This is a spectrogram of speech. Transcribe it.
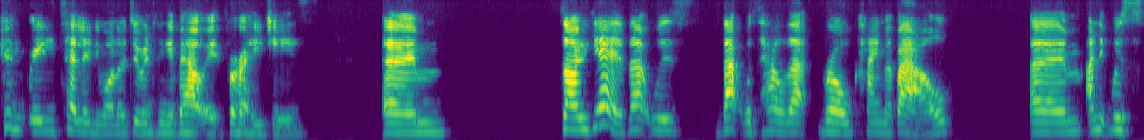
couldn't really tell anyone or do anything about it for ages. Um, so yeah, that was that was how that role came about um and it was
